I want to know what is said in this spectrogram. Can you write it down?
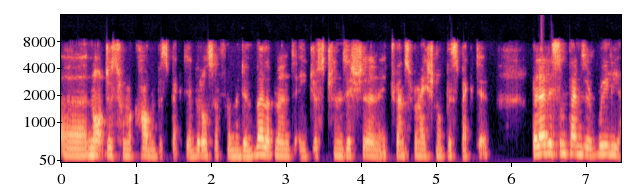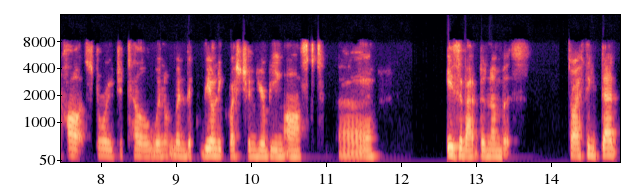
uh, not just from a carbon perspective, but also from a development, a just transition, a transformational perspective. But that is sometimes a really hard story to tell when, when the, the only question you're being asked uh, is about the numbers. So I think that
